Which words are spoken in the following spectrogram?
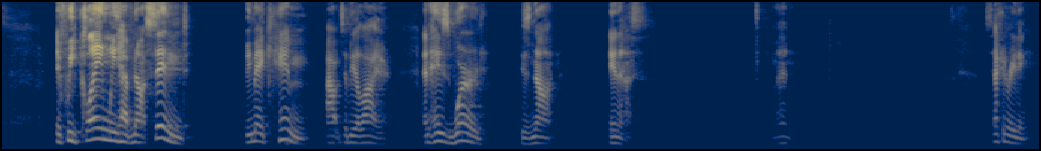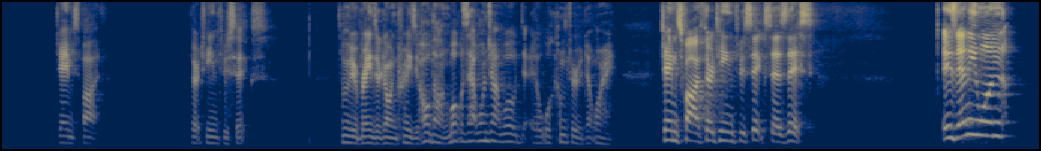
If we claim we have not sinned, we make him out to be a liar, and his word is not in us. Amen. Second reading, James 5, 13 through 6. Some of your brains are going crazy. Hold on, what was that one, John? We'll, we'll come through, don't worry. James 5, 13 through 6 says this Is anyone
